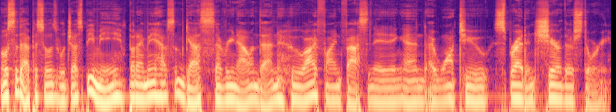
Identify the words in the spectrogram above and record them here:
Most of the episodes will just be me, but I may have some guests every now and then who I find fascinating and I want to spread and share their story.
